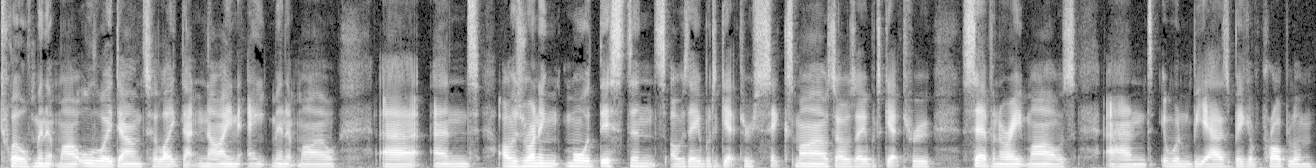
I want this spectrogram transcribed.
12 minute mile all the way down to like that 9, 8 minute mile. Uh, and I was running more distance. I was able to get through six miles. I was able to get through seven or eight miles, and it wouldn't be as big of a problem.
